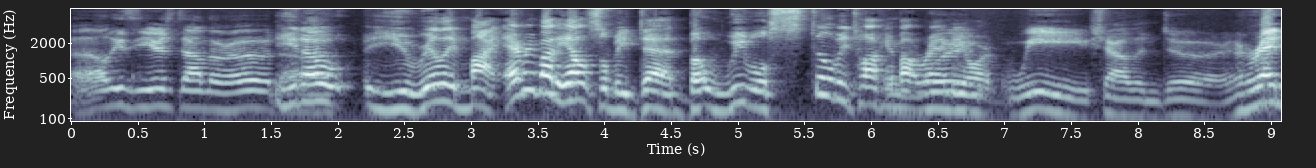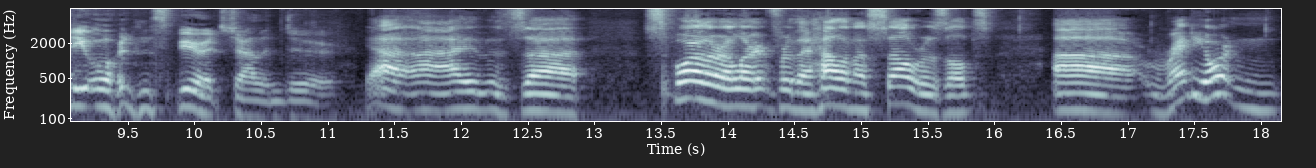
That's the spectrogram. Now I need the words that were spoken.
uh, all these years down the road? You Uh, know, you really might. Everybody else will be dead, but we will still be talking about Randy Orton. We shall endure. Randy Orton's spirit shall endure. Yeah, I was. Uh, spoiler alert for the Hell in a Cell results. Uh, Randy Orton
